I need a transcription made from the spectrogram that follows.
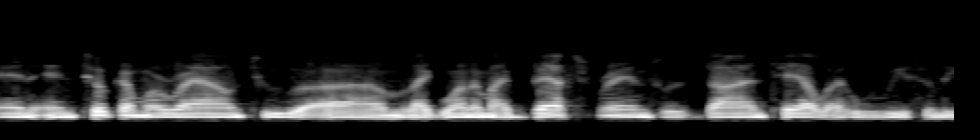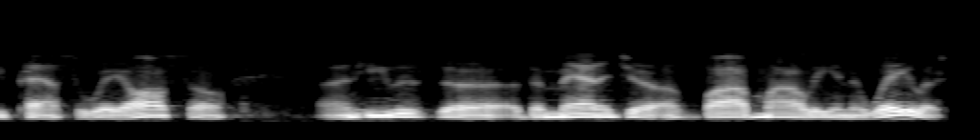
and and took him around to um, like one of my best friends was Don Taylor, who recently passed away also, and he was the the manager of Bob Marley and the Wailers.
